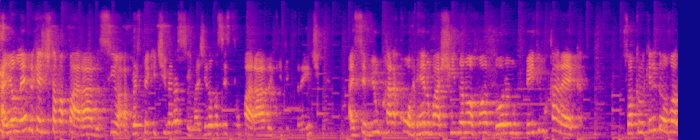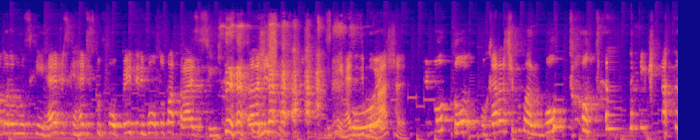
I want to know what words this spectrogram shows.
Aí eu lembro que a gente tava parado, assim, ó, a perspectiva era assim, imagina vocês estão parados aqui de frente, aí você viu um cara correndo baixinho, dando uma voadora no peito do careca. Só que no que ele deu a voadora no skinhead, o skinhead estufou o peito e ele voltou pra trás, assim. Cara, a gente skinhead de Foi. borracha? voltou, o cara, tipo, mano, voltou, tá ligado?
